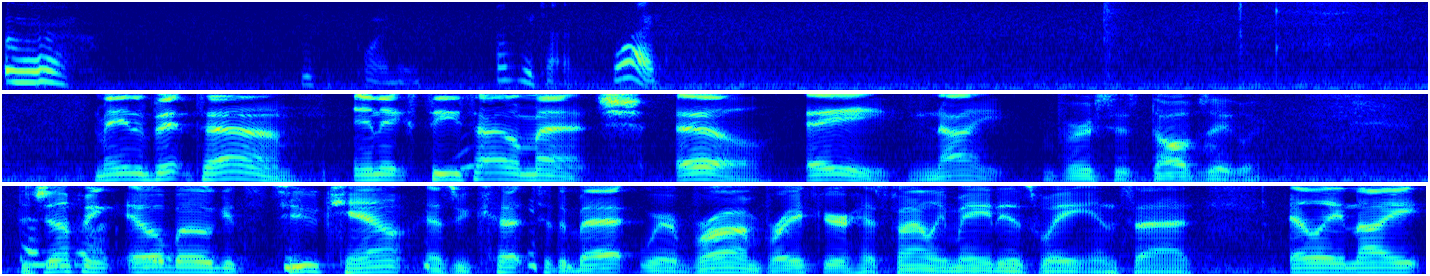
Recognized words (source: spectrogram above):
Ugh. Disappointing every time. Why? Main event time. NXT title match. L.A. Knight versus Dolph Ziggler. The jumping elbow gets two count as we cut to the back where Bron Breakker has finally made his way inside. L.A. Knight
